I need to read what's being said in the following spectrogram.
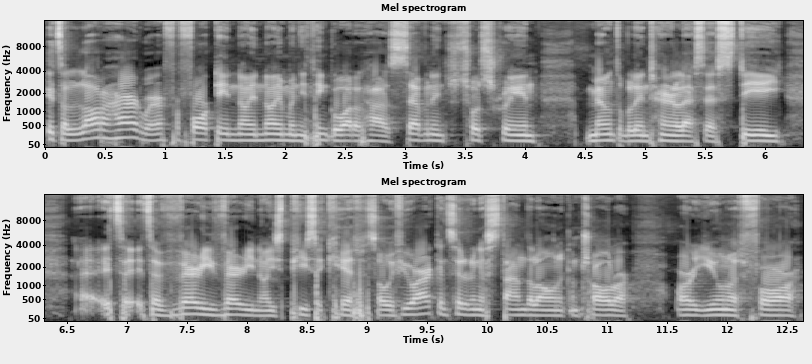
It's a lot of hardware for 14.99 when you think of what it has: seven-inch touchscreen, mountable internal SSD. Uh, it's a it's a very very nice piece of kit. So if you are considering a standalone controller or a unit for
